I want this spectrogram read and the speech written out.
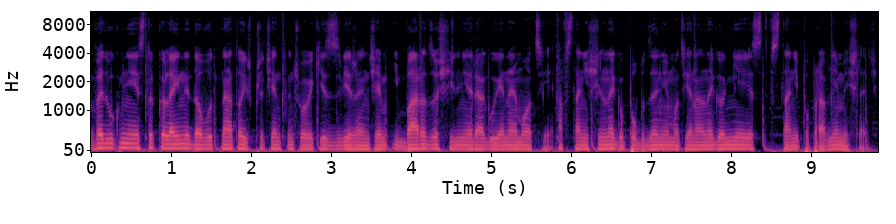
Według mnie jest to kolejny dowód na to, iż przeciętny człowiek jest zwierzęciem i bardzo silnie reaguje na emocje, a w stanie silnego pobudzenia emocjonalnego nie jest w stanie poprawnie myśleć.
